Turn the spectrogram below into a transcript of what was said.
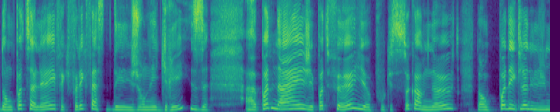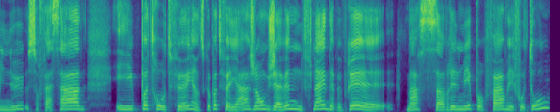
donc pas de soleil. Fait qu'il fallait qu'il fasse des journées grises, pas de neige et pas de feuilles pour que ce soit comme neutre. Donc pas d'éclat lumineux sur façade et pas trop de feuilles, en tout cas pas de feuillage. Donc j'avais une fenêtre d'à peu près mars, avril, mai pour faire mes photos.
